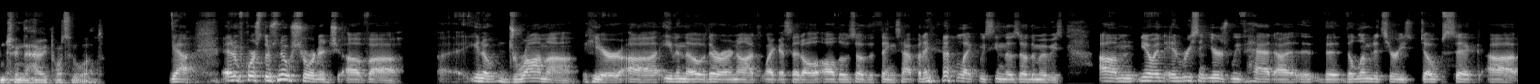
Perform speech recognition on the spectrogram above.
entering the Harry Potter world. Yeah, and of course, there's no shortage of uh, uh, you know drama here uh, even though there are not like i said all, all those other things happening like we've seen those other movies. Um, you know in, in, recent years we've had uh, the the limited series Dopesick uh,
